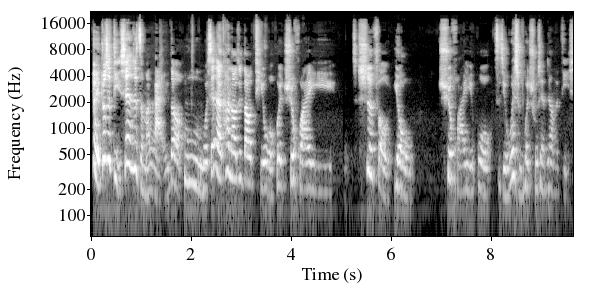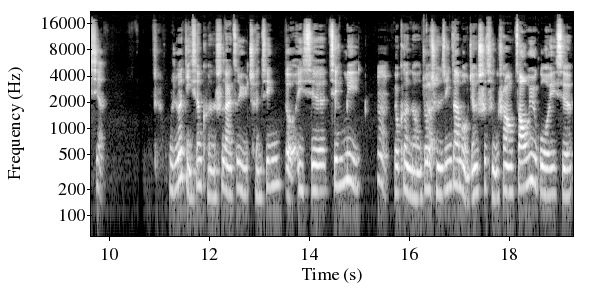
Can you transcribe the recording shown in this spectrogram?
对，就是底线是怎么来的？嗯，我现在看到这道题，我会去怀疑是否有去怀疑过自己为什么会出现这样的底线。我觉得底线可能是来自于曾经的一些经历，嗯，有可能就曾经在某件事情上遭遇过一些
